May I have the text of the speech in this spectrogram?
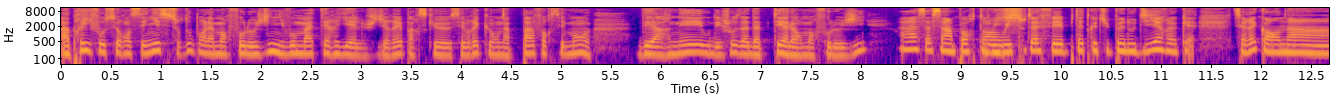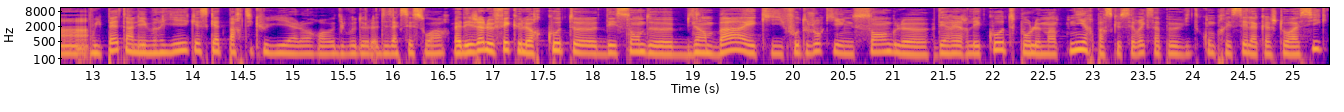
Après, il faut se renseigner. C'est surtout pour la morphologie niveau matériel, je dirais, parce que c'est vrai qu'on n'a pas forcément des harnais ou des choses adaptées à leur morphologie. Ah, ça c'est important, oui. tout à fait. Peut-être que tu peux nous dire, que c'est vrai quand on a un whippet, un lévrier, qu'est-ce qu'il y a de particulier alors au niveau des accessoires? Bah Déjà le fait que leurs côtes euh, descendent bien bas et qu'il faut toujours qu'il y ait une sangle euh, derrière les côtes pour le maintenir parce que c'est vrai que ça peut vite compresser la cage thoracique.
